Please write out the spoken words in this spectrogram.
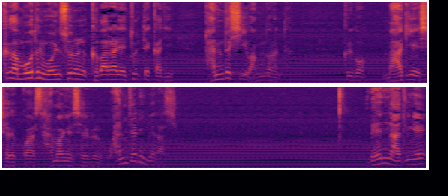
그가 모든 원수를 그 발 아래 둘 때까지 반드시 왕노한다. 그리고 마귀의 세력과 사망의 세력을 완전히 멸하시고 맨 나중에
